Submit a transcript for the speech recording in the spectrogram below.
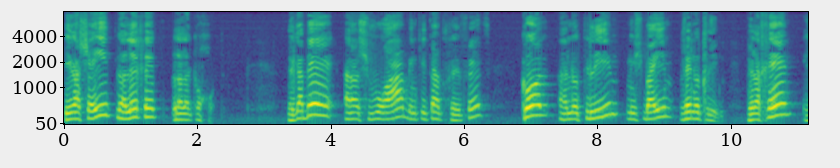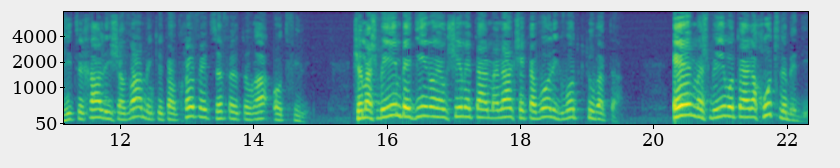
היא רשאית ללכת ללקוחות. לגבי השבועה בנקיטת חפץ, כל הנוטלים נשבעים ונוטלים, ולכן היא צריכה להישבע בנקיטת חפץ, ספר תורה או תפילין. כשמשביעים בדין או יורשים את האלמנה כשתבוא לגבות כתובתה. אין משביעים אותה אלא חוץ לבית דין,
